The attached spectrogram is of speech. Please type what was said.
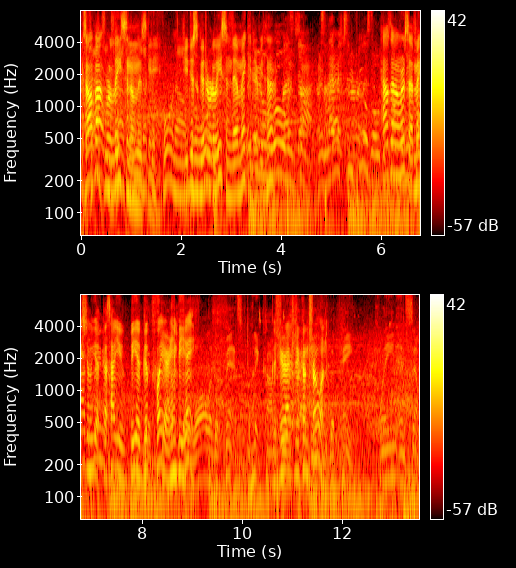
It's all about releasing the on this game. If you for just the good at Warriors. releasing, they'll make it every time. roll Let's inside. go. Their So that last makes it three a field release. goals How's that on come risk? That makes you the get. paint That's how you be a good player in NBA. a wall of defense when it comes 'Cause to you're actually controlling it. The paint, plain and simple.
